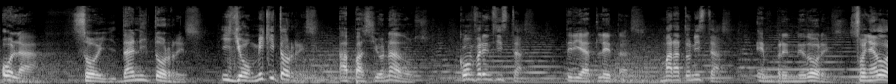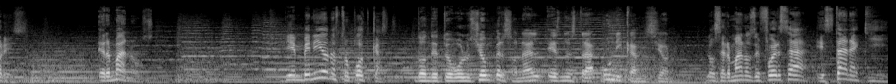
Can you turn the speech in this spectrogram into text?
Hola, soy Dani Torres. Y yo, Miki Torres. Apasionados, Conferencistas, triatletas, maratonistas, emprendedores, soñadores. hermanos, Bienvenido a nuestro podcast. donde tu evolución personal es nuestra única misión. Los hermanos de fuerza están aquí.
